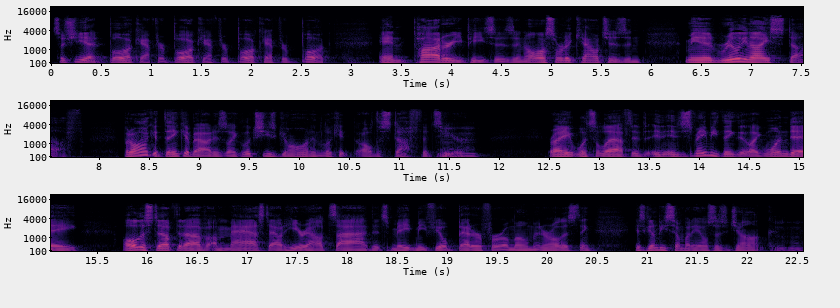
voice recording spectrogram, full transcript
So she had book after book after book after book and pottery pieces and all sort of couches. And I mean, really nice stuff. But all I could think about is like, look, she's gone and look at all the stuff that's here. Mhm. Right? What's left. It, it, it just made me think that like one day, all the stuff that I've amassed out here outside that's made me feel better for a moment or all this thing is going to be somebody else's junk. Mhm.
